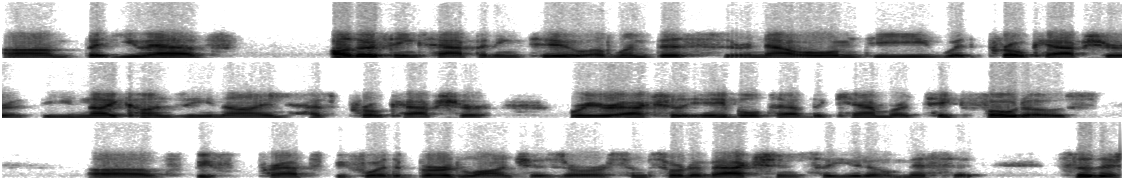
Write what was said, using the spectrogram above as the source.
um, but you have other things happening too. Olympus or now OMD with Pro Capture. The Nikon Z9 has Pro Capture, where you're actually able to have the camera take photos of be- perhaps before the bird launches or some sort of action so you don't miss it. So there's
